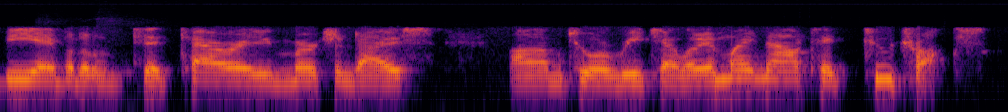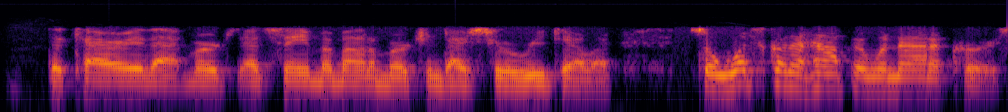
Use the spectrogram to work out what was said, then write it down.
be able to, to carry merchandise um, to a retailer, it might now take two trucks to carry that merch that same amount of merchandise to a retailer. So what's going to happen when that occurs?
